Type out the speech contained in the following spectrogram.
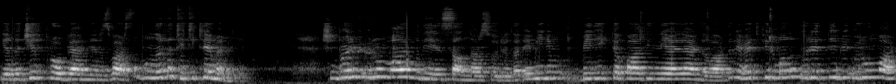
ya da cilt problemleriniz varsa bunları da tetiklememeli. Şimdi böyle bir ürün var mı diye insanlar soruyorlar. Eminim beni ilk defa dinleyenler de vardır. Evet firmanın ürettiği bir ürün var.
